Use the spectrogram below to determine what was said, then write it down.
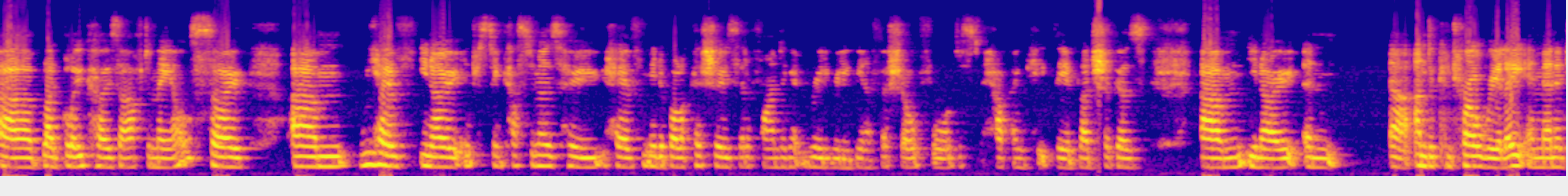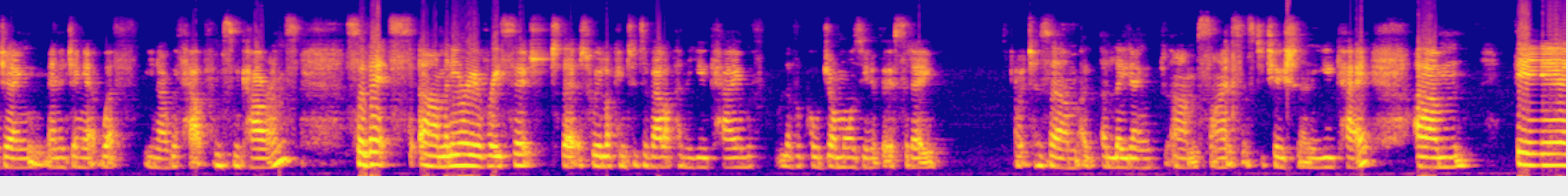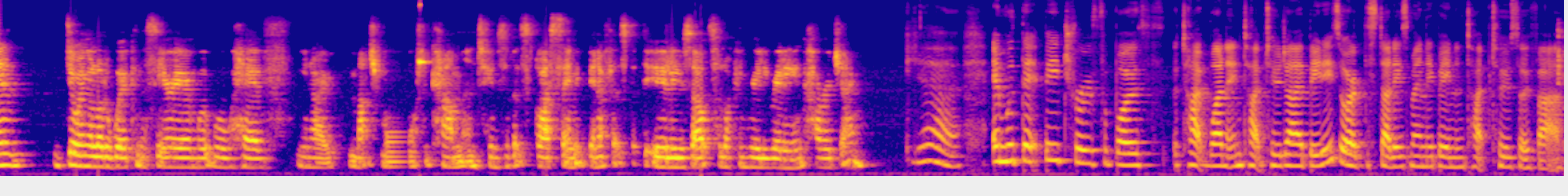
uh, blood glucose after meals. So um, we have, you know, interesting customers who have metabolic issues that are finding it really, really beneficial for just helping keep their blood sugars, um, you know, in uh, under control really and managing managing it with you know with help from some currents. So that's um, an area of research that we're looking to develop in the UK with Liverpool John Moores University, which is um, a, a, leading um, science institution in the UK. Um, they're doing a lot of work in this area and we'll have you know much more to come in terms of its glycemic benefits, but the early results are looking really really encouraging. Yeah. And would that be true for both type 1 and type 2 diabetes, or have the studies mainly been in type 2 so far?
